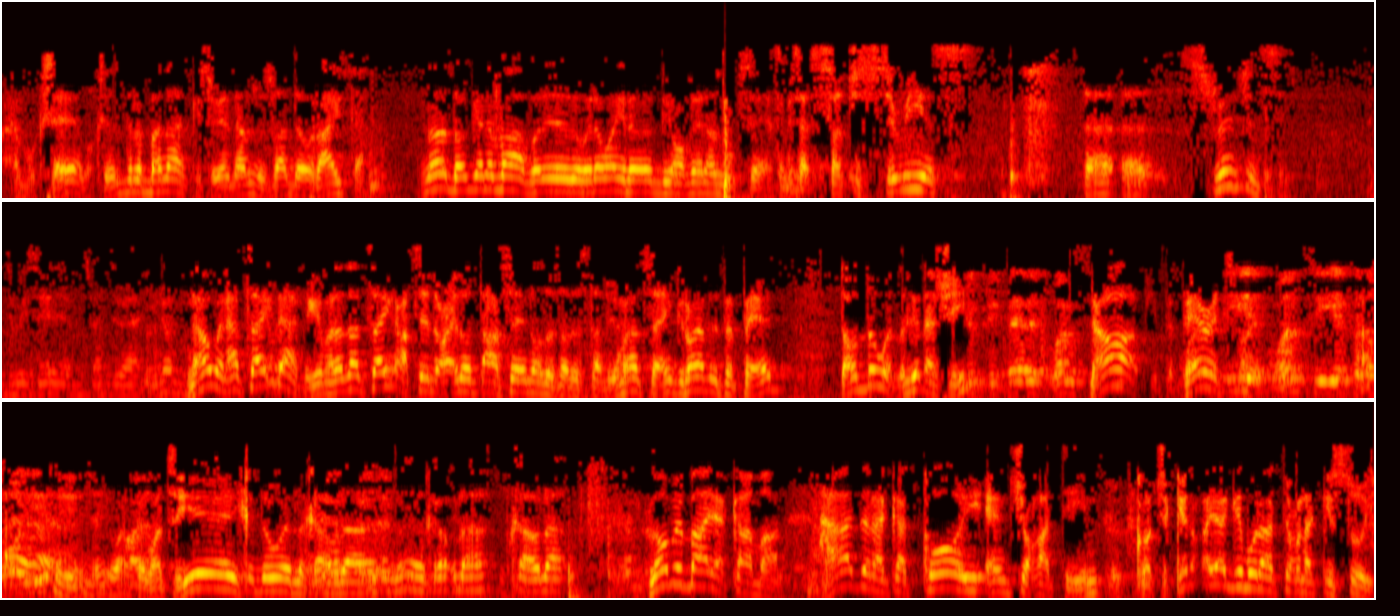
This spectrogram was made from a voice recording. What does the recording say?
Ah, Mukse. Mukse is the Rabbanan. Kisui adam is the Oraita. No, don't get involved. We don't want you to be over on Mukse. I mean, that's such a serious uh, uh, stringency. Do we say that it's under that? You don't. No, we're not saying that. The Gemara is not saying Aseh Du'ai Lo Ta'aseh and all this other stuff. The Gemara is saying you don't have it prepared, don't do it. Look at that sheet. You prepare it once. No, if you prepare it, Once a year, once a year for the whole year. you want it once a year, you can do it. לכאורה, לכאורה, לכאורה. לא מבעיה כאמר, הדר הקתקוי אין שוחטים, כל שכן חיה גמורה טעון הכיסוי.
